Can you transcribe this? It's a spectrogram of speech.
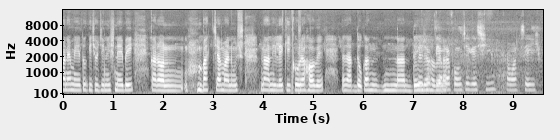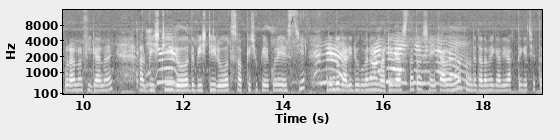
মানে মেয়ে তো কিছু জিনিস নেবেই। কারণ বাচ্চা মানুষ না নিলে কি করে হবে? আর দোকান না দেখলে হবে না। আমরা পৌঁছে গেছি। আমার সেই পুরানো ঠিকানায়। আর বৃষ্টি রোদ বৃষ্টি রোদ সব কিছু পের করে এসছি। কিন্তু গাড়ি ঢুকবে না মাটির রাস্তা তো সেই কারণে তোমাদের দাদাভাই গাড়ি রাখতে গেছে তো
